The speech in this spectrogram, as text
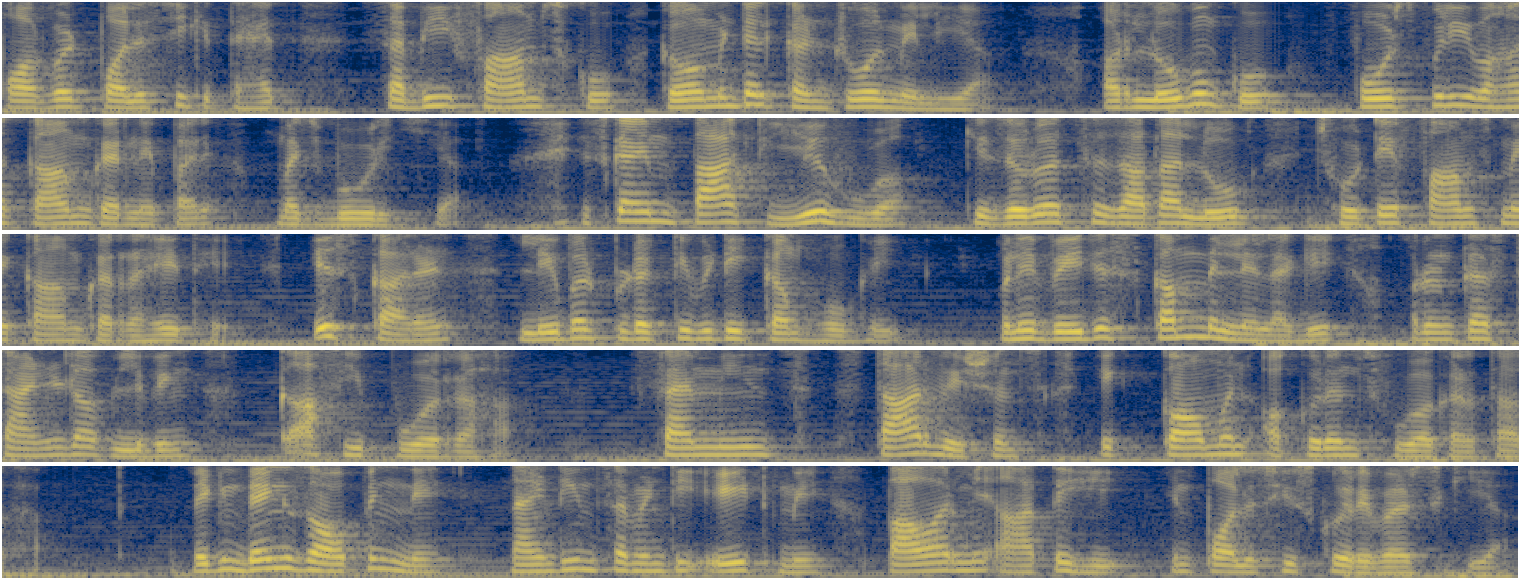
फॉरवर्ड पॉलिसी के तहत सभी फार्म्स को गवर्नमेंटल कंट्रोल में लिया और लोगों को फोर्सफुली वहाँ काम करने पर मजबूर किया। इसका इम्पैक्ट ये हुआ कि ज़रूरत से ज़्यादा लोग छोटे फार्म्स में काम कर रहे थे। इस कारण लेबर प्रोडक्टिविटी कम हो गई। उन्हें वेजेस कम मिलने लगे और उनका स्टैंडर्ड ऑफ़ लिविंग काफ़ी पुअर रहा। फैमिन्स स्टारवेशंस एक कॉमन ऑकुरेंस हुआ करता था। लेकिन डेंग जाओपिंग ने 1978 में पावर में आते ही इन पॉलिसीज़ को रिवर्स किया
